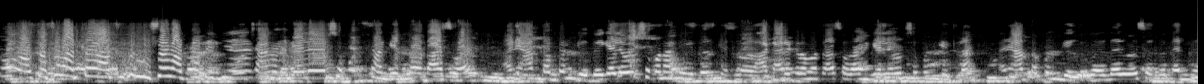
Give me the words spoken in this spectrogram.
हो, कसं वाटतंय? आज इथे मिसळ वाटण्यात येते छान होतं. गेल्या वर्षी पण सांगितलं होतं आस्वाद आणि आता पण घेतोय. गेल्या वर्षी पण आम्ही इथंच घेतलं. हा कार्यक्रमाचा आस्वाद आम्ही गेल्या वर्षी पण घेतला. आणि आता पण घेतो. दरवर्षी होतो त्यांनी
